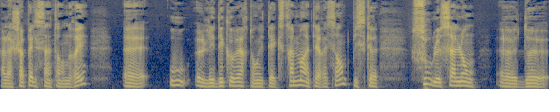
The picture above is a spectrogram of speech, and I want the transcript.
à la chapelle Saint-André, euh, où euh, les découvertes ont été extrêmement intéressantes, puisque sous le salon euh, de,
